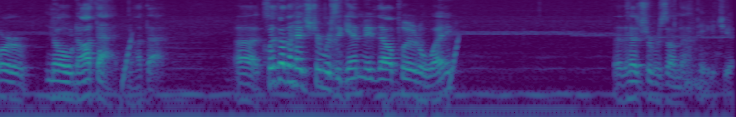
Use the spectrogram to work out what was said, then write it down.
or no, not that, not that. Uh, click on the hedge trimmers again. Maybe that'll put it away. Uh, the hedge trimmers on that page, yeah.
